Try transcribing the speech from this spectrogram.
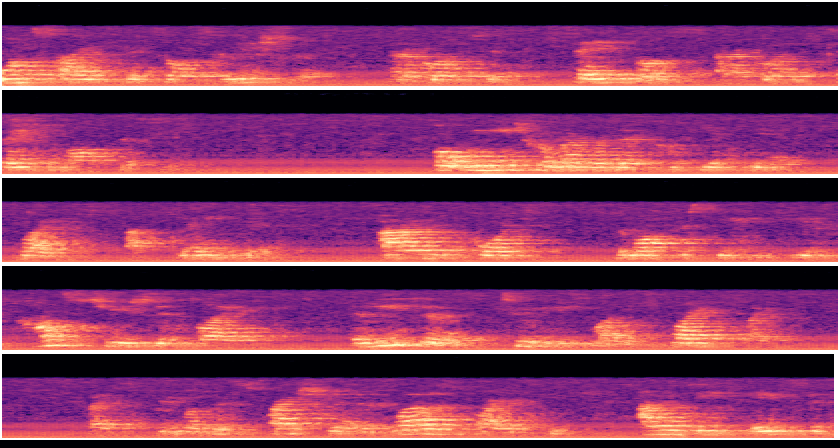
one-size-fits-all solutions that are going to save us and are going to save democracy. But we need to remember there's conflicting rights at play here. And of course, democracy is constituted by allegiance to these rights, rights like, like freedom of expression as well as privacy, and indeed basic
